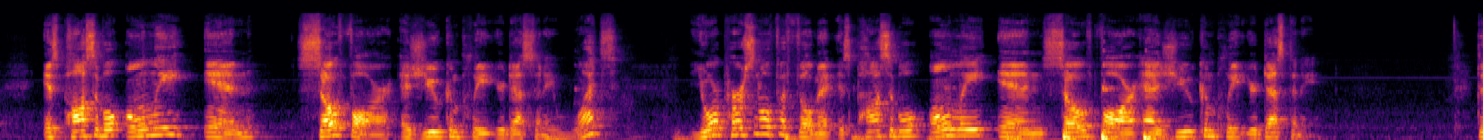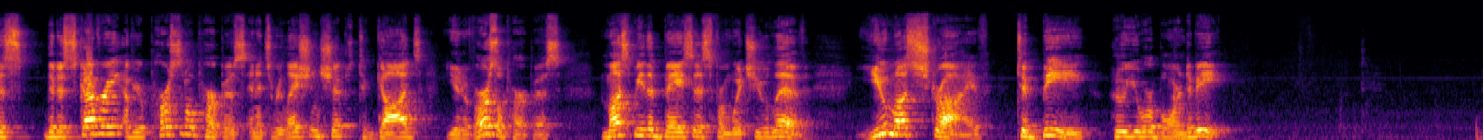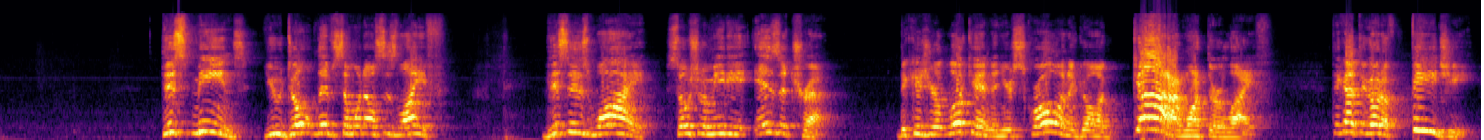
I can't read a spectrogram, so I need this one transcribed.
is possible only in so far as you complete your destiny. What? Your personal fulfillment is possible only in so far as you complete your destiny. Dis- the discovery of your personal purpose and its relationships to God's universal purpose must be the basis from which you live. You must strive to be who you were born to be. This means you don't live someone else's life. This is why social media is a trap. Because you're looking and you're scrolling and going, God, I want their life. They got to go to Fiji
